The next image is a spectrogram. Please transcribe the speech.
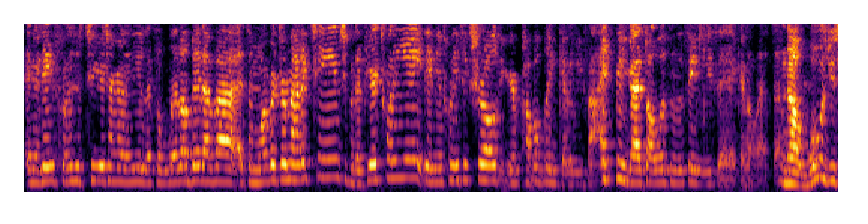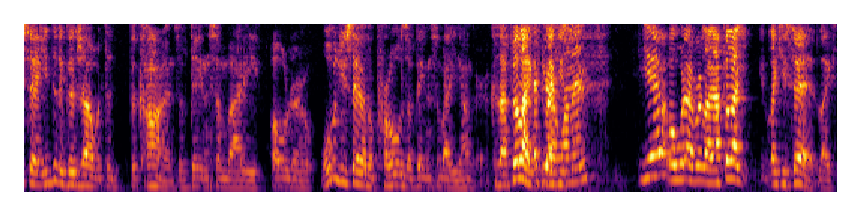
and you're dating someone who's two years younger than you, that's a little bit of a it's a more of a dramatic change. But if you're 28 dating a 26 year old, you're probably gonna be fine. you guys all listen to the same music and all that stuff. Now, what would you say? You did a good job with the, the cons of dating somebody older. What would you say are the pros of dating somebody younger? Because I feel like If you're like a you woman, yeah, or whatever. Like I feel like like you said, like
